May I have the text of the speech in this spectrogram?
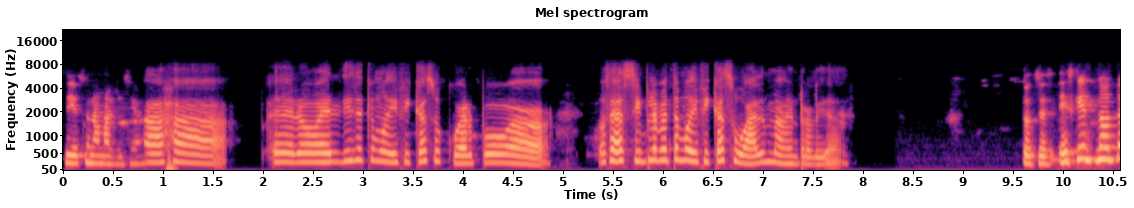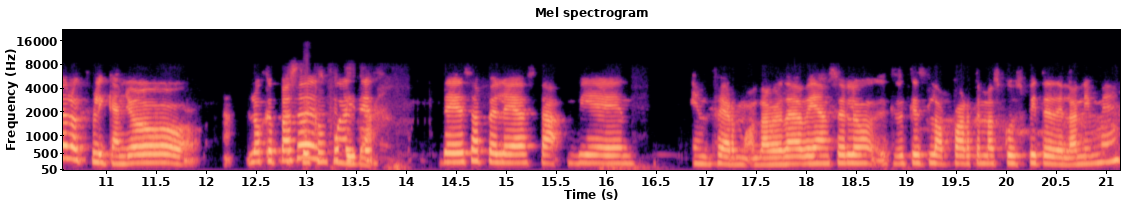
sí, es una maldición. Ajá, pero él dice que modifica su cuerpo a... O sea, simplemente modifica su alma en realidad. Entonces, es que no te lo explican. Yo, lo que pasa Estoy después de, de esa pelea está bien enfermo. La verdad, véanselo, creo que es la parte más cúspide del anime.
